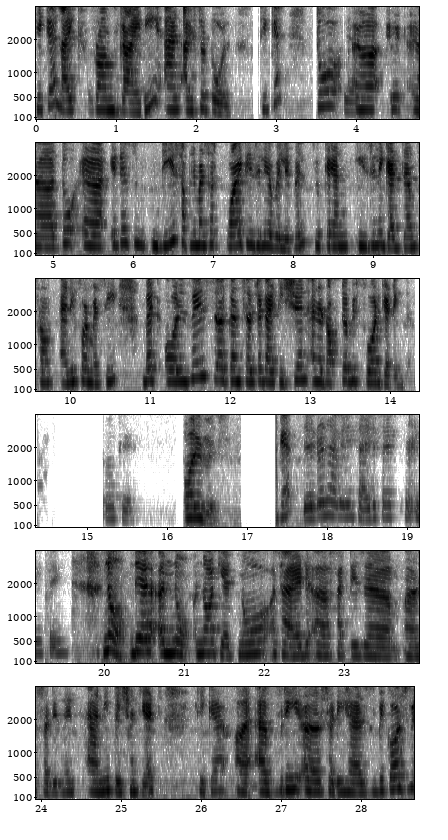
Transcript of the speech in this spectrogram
ठीक है like from gyne and isotol ठीक है तो Yeah. uh, uh, तो uh, it is these supplements are quite easily available you can easily get them from any pharmacy but always uh, consult a dietitian and a doctor before getting them Okay. They don't have any side effects or anything. no there uh, no not yet no side uh, effect is uh, uh, studied in any patient yet ठीक है every study has because we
